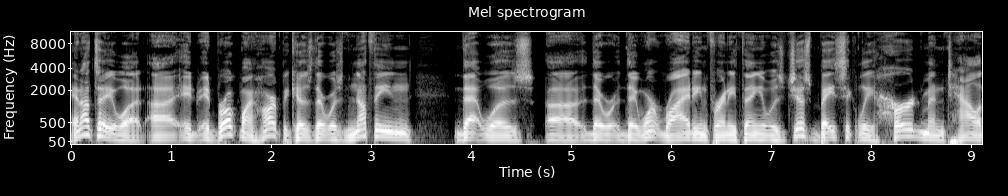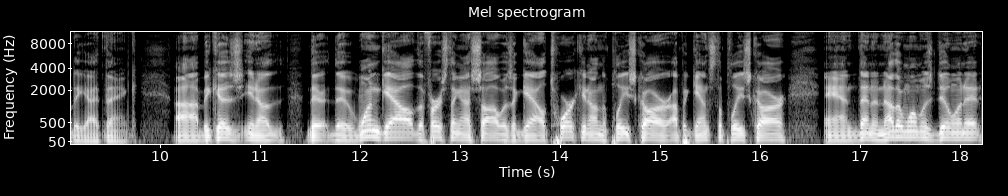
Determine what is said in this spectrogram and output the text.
And I'll tell you what, uh, it, it broke my heart because there was nothing that was uh, they were they weren't rioting for anything. It was just basically herd mentality. I think. Uh, because you know the the one gal, the first thing I saw was a gal twerking on the police car or up against the police car, and then another one was doing it,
